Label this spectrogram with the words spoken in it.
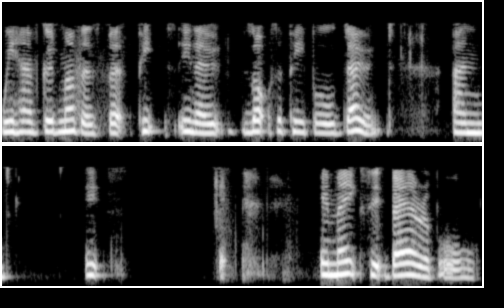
We have good mothers, but you know, lots of people don't, and it's it, it makes it bearable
